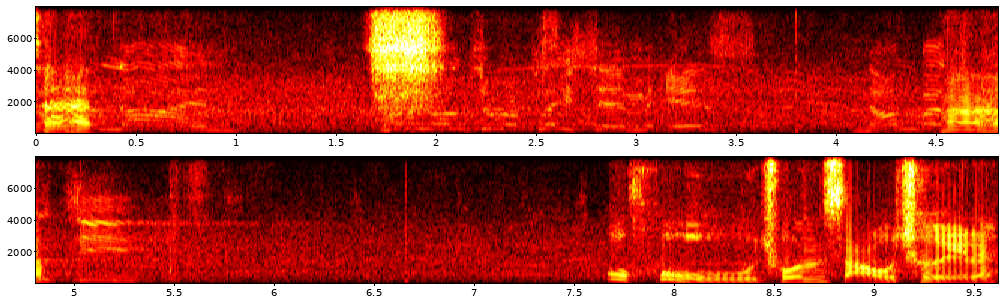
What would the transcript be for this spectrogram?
สัตว์มาครับ โอ้โห ชนเสาเฉยเลย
